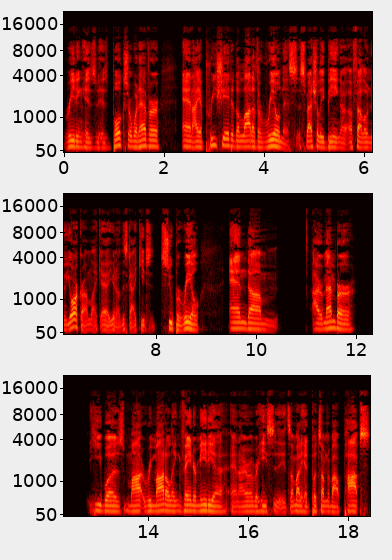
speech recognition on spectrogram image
reading his his books or whatever, and I appreciated a lot of the realness, especially being a, a fellow New Yorker. I'm like, yeah, you know, this guy keeps it super real, and um, I remember he was mo- remodeling VaynerMedia, and I remember he somebody had put something about pops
